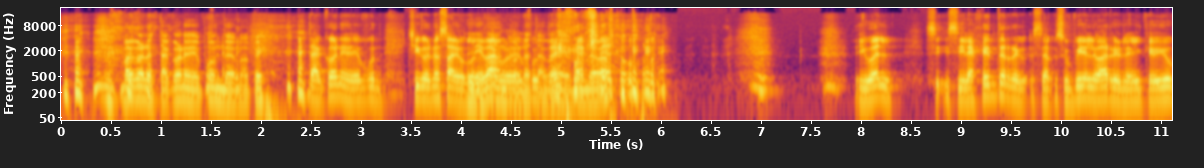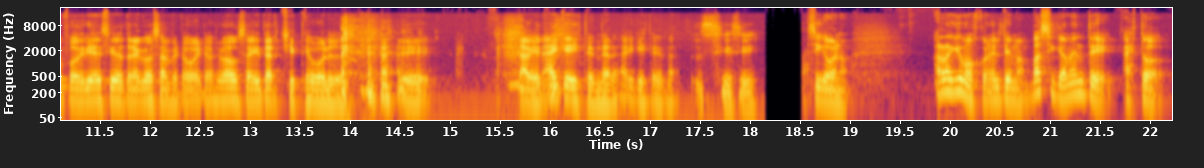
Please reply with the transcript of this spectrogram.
Va con los tacones de punta de papel. Tacones de punta. Chicos, no salgo con Le los van tacones con de los tacones de punta. Igual, si, si la gente supiera el barrio en el que vivo, podría decir otra cosa, pero bueno, vamos a evitar chistes boludos. Eh, está bien, hay que distender, hay que distender. Sí, sí. Así que bueno, arranquemos con el tema. Básicamente, a esto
